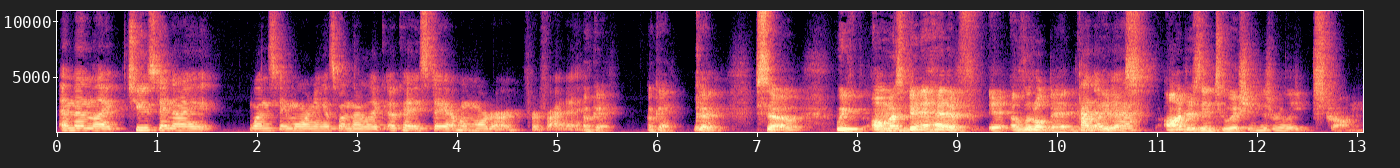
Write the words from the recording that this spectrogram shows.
And then like Tuesday night, Wednesday morning is when they're like, okay, stay at home order for Friday. Okay. Okay. Good. So we've almost been ahead of it a little bit. Kind of, yeah. Andra's intuition is really strong.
